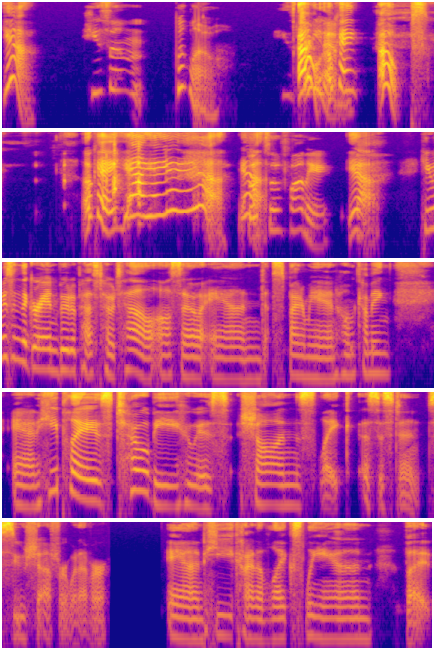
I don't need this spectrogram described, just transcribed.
Yeah. He's in Willow. He's Oh, okay. Oh. Okay. Yeah. Yeah. Yeah. Yeah. Yeah. That's so funny. Yeah. He was in the Grand Budapest Hotel also and Spider Man Homecoming. And he plays Toby, who is Sean's like assistant sous chef or whatever. And he kind of likes Leanne, but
